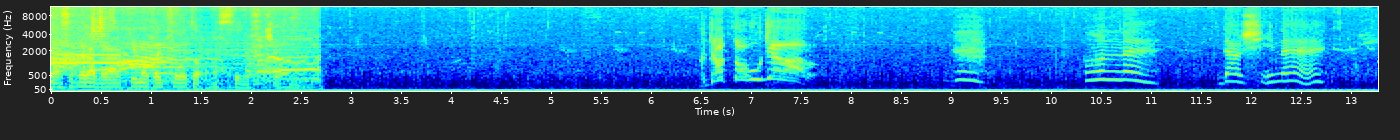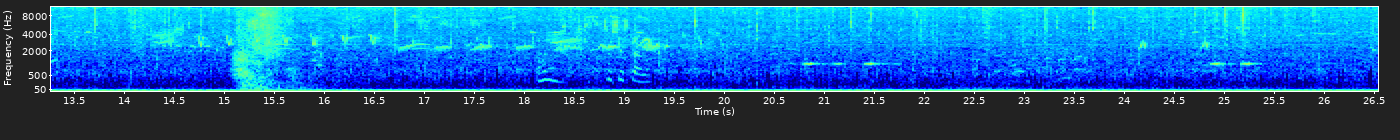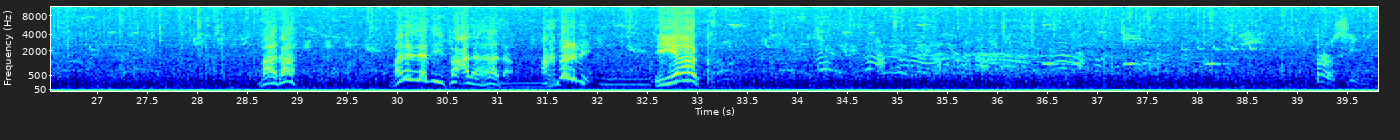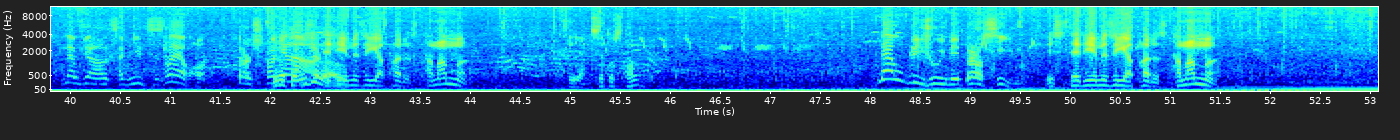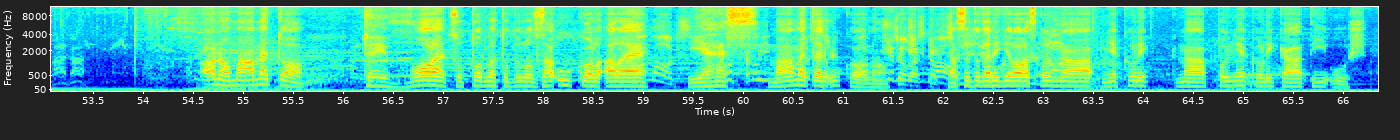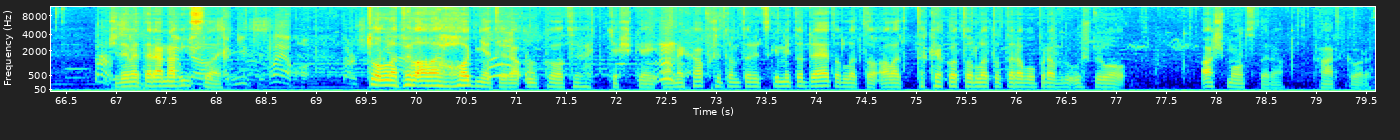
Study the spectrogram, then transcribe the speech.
Já se teda vrátím a teď to asi vystřelím. Kdo to udělal? On ne. Další ne. ماذا؟ من الذي فعل هذا؟ أخبرني إياك أنا ما عملته Ty vole, co tohle to bylo za úkol, ale yes, máme ten úkol, no. Já jsem to tady dělal aspoň na několik, na po několikátý už. Že jdeme teda na výslech. Tohle byl ale hodně teda úkol, to je těžký. A nechápu, přitom to vždycky mi to jde, tohleto, ale tak jako tohleto teda opravdu už bylo až moc teda, hardcore.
